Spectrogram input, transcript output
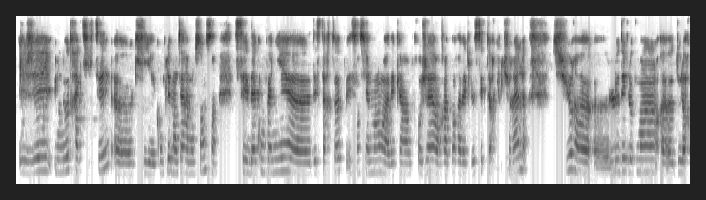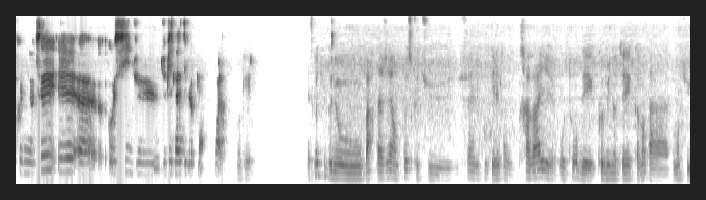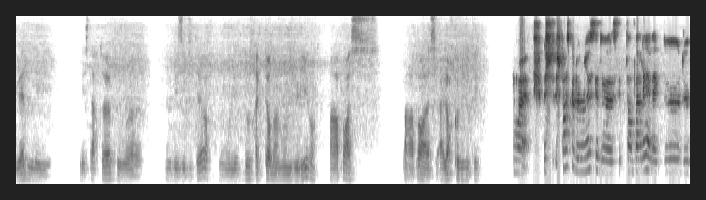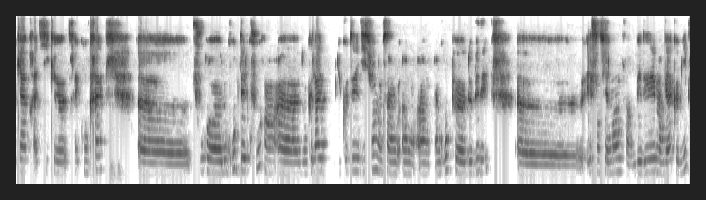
Et j'ai une autre activité euh, qui est complémentaire à mon sens, c'est d'accompagner euh, des startups essentiellement avec un projet en rapport avec le secteur culturel sur euh, le développement de leur communauté et aussi du, business développement. Voilà. Ok. Est-ce que tu peux nous partager un peu ce que tu fais, du coup, quel est ton travail autour des communautés? Comment, comment tu aides les, les startups ou, euh, ou des éditeurs ou d'autres acteurs dans le monde du livre par rapport à, par rapport à, leur communauté? Ouais, je, pense que le mieux c'est de t'en parler avec deux, cas pratiques euh, très concrets. Mhm. Euh, pour le groupe Delcourt, hein, donc là du côté édition, donc c'est un, un, groupe de BD, essentiellement enfin BD, manga, comics.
